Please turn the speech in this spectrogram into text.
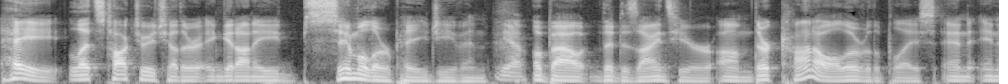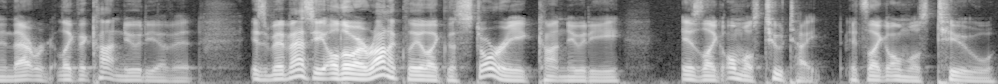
hey, let's talk to each other and get on a similar page even Yeah. about the designs here. Um, they're kind of all over the place, and and in that reg- like the continuity of it is a bit messy. Although ironically, like the story continuity is like almost too tight. It's like almost two.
